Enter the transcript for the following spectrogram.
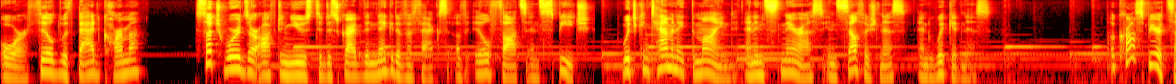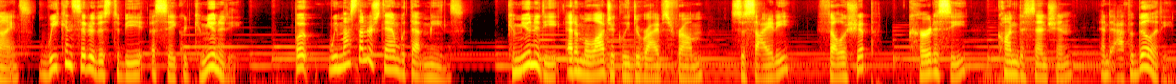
or filled with bad karma. Such words are often used to describe the negative effects of ill thoughts and speech, which contaminate the mind and ensnare us in selfishness and wickedness. Across spirit science, we consider this to be a sacred community, but we must understand what that means. Community etymologically derives from society, fellowship, courtesy, condescension, and affability.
